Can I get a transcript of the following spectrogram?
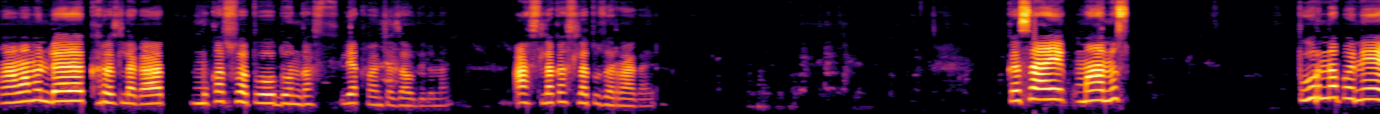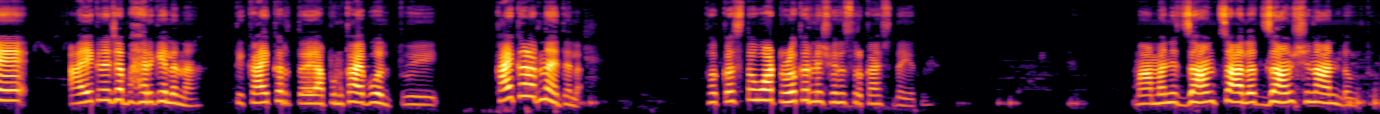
मामा म्हणलं खरंच लागा मुका सुद्धा तो दोन घास लेकरांच्या जाऊ दिलं नाही. असला कसला तुझा राग आहे कसा आहे माणूस पूर्णपणे ऐकण्याच्या बाहेर गेलं ना ते काय करतंय आपण काय बोलतोय काय कळत नाही त्याला. फक्त वाटोळं करण्याशिवाय दुसरं काय सुद्धा येत नाही. मामाने जाऊन चालत जाऊन शिना आणलं होतं.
